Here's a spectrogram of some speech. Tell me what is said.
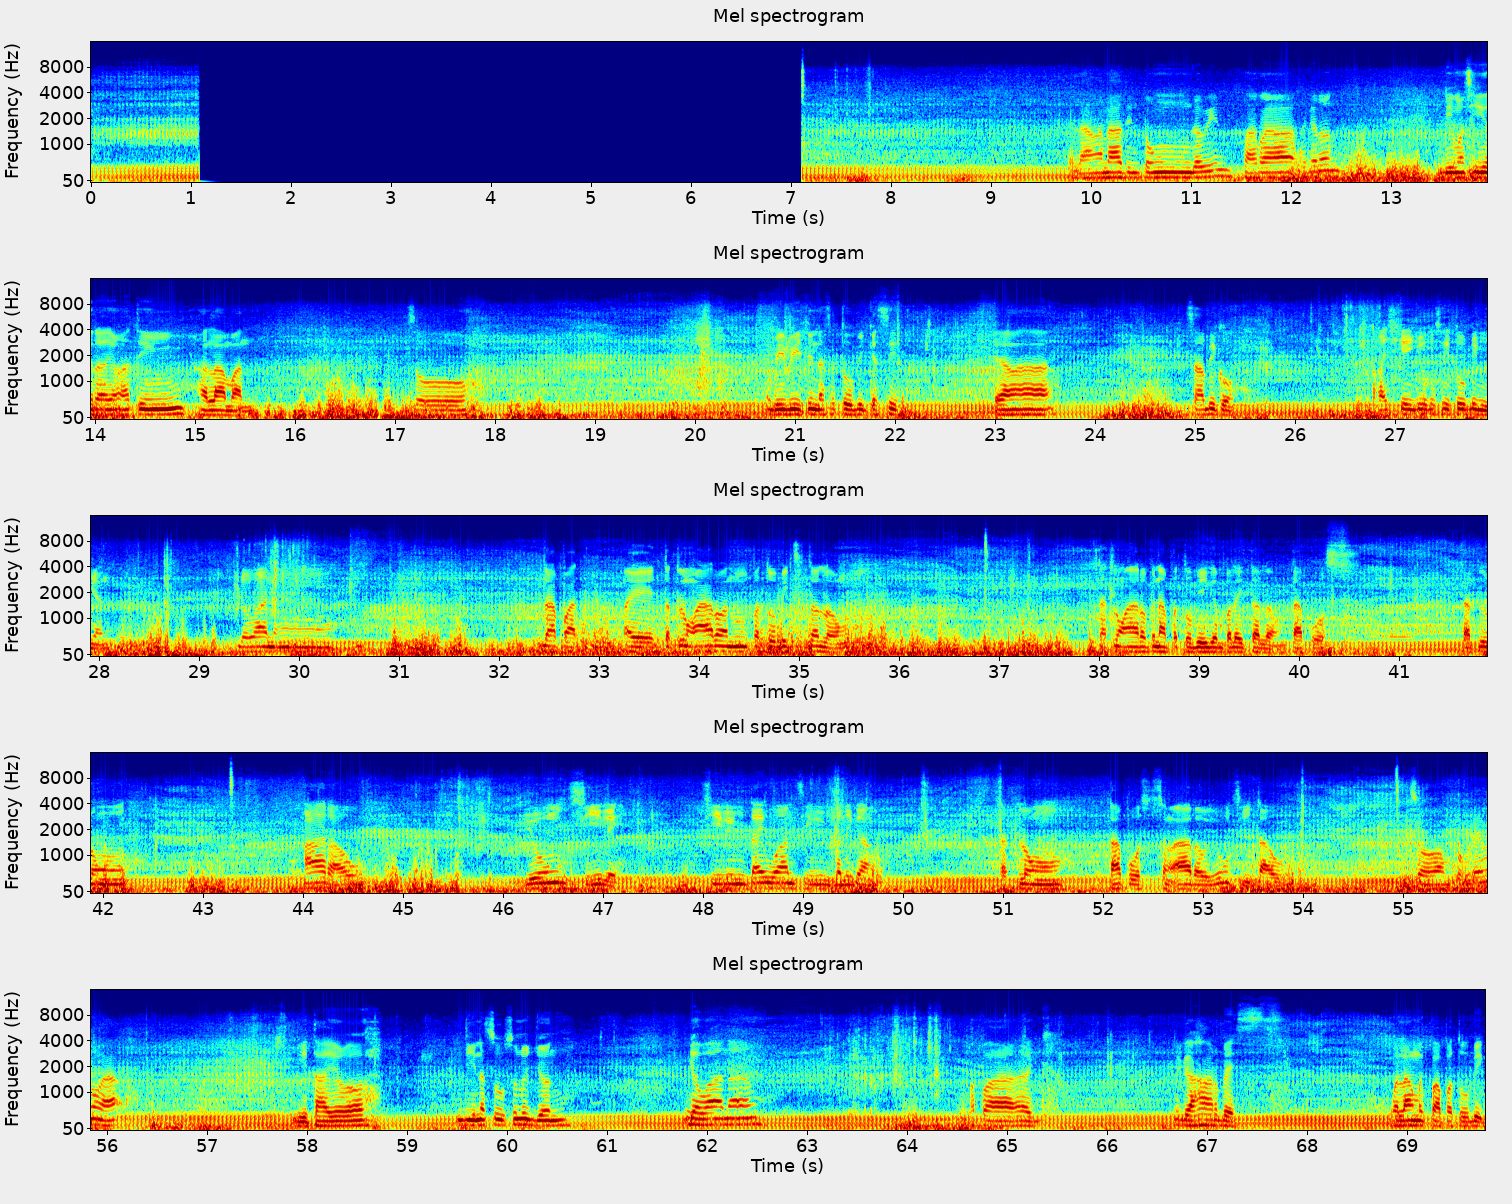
Kailangan natin tong gawin para sa ganun Hindi masira yung ating halaman. So nabibitin na sa tubig kasi. Kaya nga sabi ko naka-schedule kasi tubig niyan. Gawa ng dapat ay tatlong araw ang patubig sa talong. Tatlong araw pinapatubigan pala yung talong. Tapos tatlong araw yung sili. Siling Taiwan, siling Panigang tatlong tapos isang araw yung sitaw. So ang problema nga hindi tayo hindi nasusunod yon gawa ng kapag nag-harvest walang nagpapatubig.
